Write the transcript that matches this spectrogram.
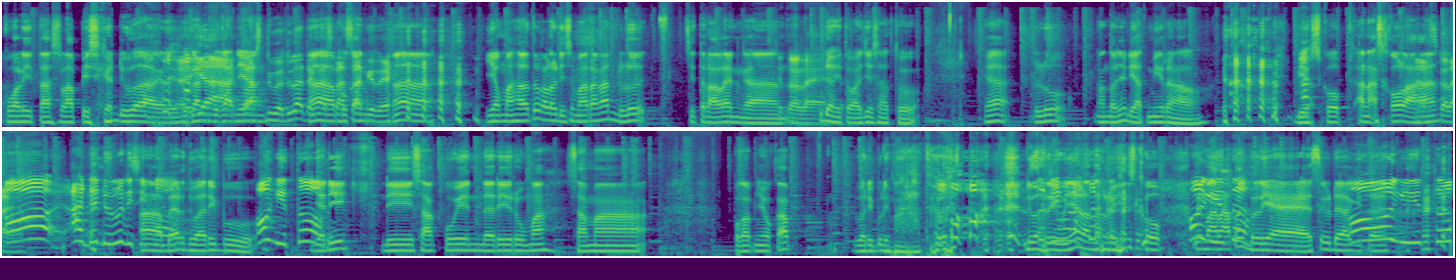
kualitas lapis kedua kali. bukan Iya, bukan kelas yang dua dulu ada Ah, kelas-kelasan gitu ya. ah. yang mahal tuh kalau di Semarang kan dulu Citraland kan Citraland. udah itu aja satu ya dulu nontonnya di Admiral bioskop anak sekolah kan Sekolah ya. Oh, ada dulu di situ. Ah, bayar 2000 Oh gitu. jadi disakuin dari rumah sama bokap nyokap 2500 2000 nya nonton bioskop Oh, 500 gitu. beli es udah gitu Oh gitu,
